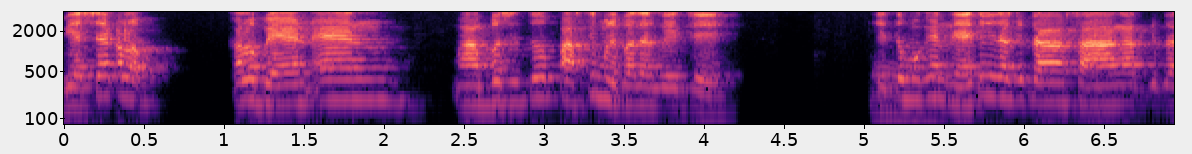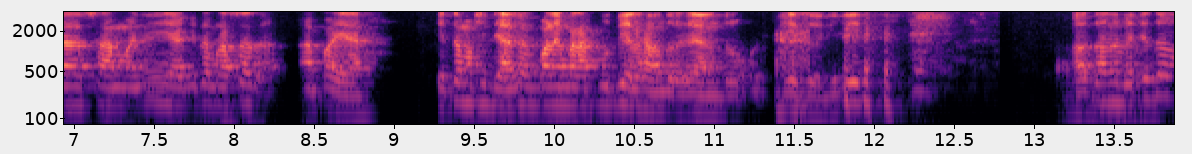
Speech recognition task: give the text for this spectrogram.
biasanya kalau kalau BNN Mabes itu pasti melibatkan BC itu Hmm. mungkin ya itu kita, kita sangat kita sama ini ya kita merasa apa ya kita masih dianggap paling merah putih lah untuk yang untuk itu jadi Autonomous BC itu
